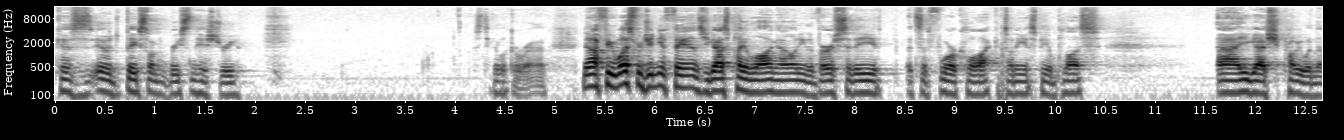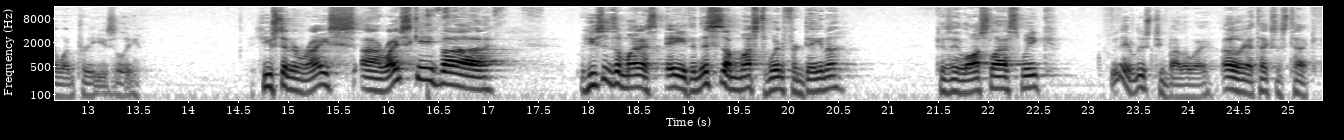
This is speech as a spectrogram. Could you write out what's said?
because it was based on recent history. Let's take a look around. Now, if you're West Virginia fans, you guys play Long Island University. It's at four o'clock. It's on ESPN Plus. Uh, you guys should probably win that one pretty easily. Houston and Rice. Uh, Rice gave uh, Houston's a minus eight, and this is a must-win for Dana because they lost last week. Who did they lose to, by the way? Oh yeah, Texas Tech.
